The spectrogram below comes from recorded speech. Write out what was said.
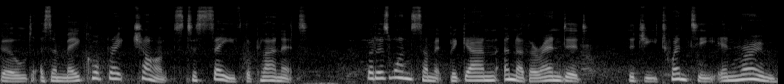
billed as a make or break chance to save the planet. But as one summit began, another ended, the G20 in Rome,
